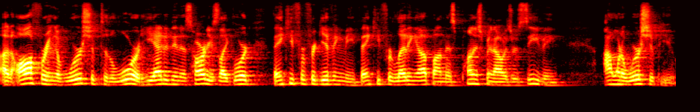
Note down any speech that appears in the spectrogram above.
an offering of worship to the Lord. He had it in his heart. He's like, Lord, thank you for forgiving me. Thank you for letting up on this punishment I was receiving. I want to worship you.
